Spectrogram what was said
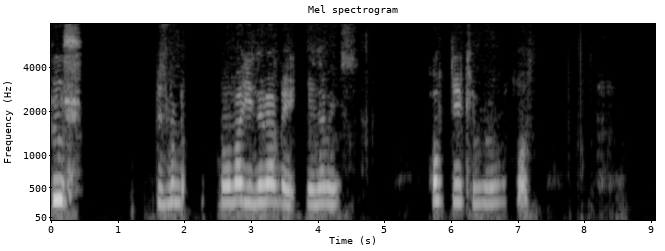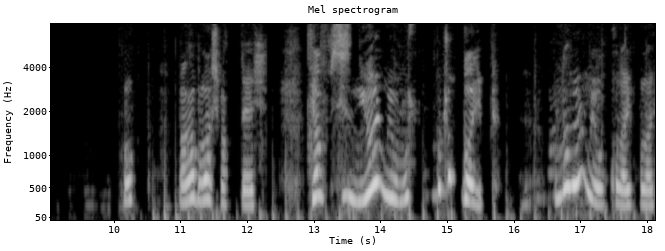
Çüş. Biz bunu normal yenemeyiz. yenemeyiz. Halt diye kimimiz var. Hop. Bana bulaşmak deş. Ya siz niye ölmüyorsunuz? Bu çok garip. Bunlar ölmüyor kolay kolay.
